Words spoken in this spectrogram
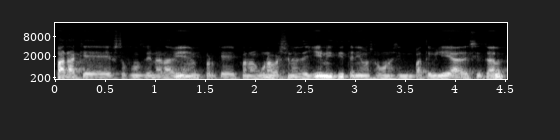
para que esto funcionara bien, porque con algunas versiones de Unity teníamos algunas incompatibilidades y tal,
